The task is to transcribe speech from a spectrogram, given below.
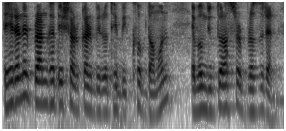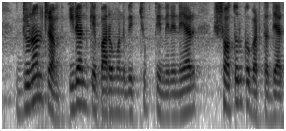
তেহরানের প্রাণঘাতী সরকার বিরোধী বিক্ষোভ দমন এবং যুক্তরাষ্ট্রের প্রেসিডেন্ট ডোনাল্ড ট্রাম্প ইরানকে পারমাণবিক চুক্তি মেনে নেয়ার সতর্কবার্তা দেওয়ার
